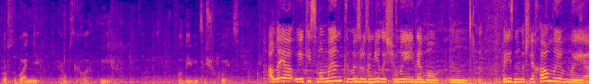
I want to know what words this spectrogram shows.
просуванні русского міра. Подивіться, що коїться. Але у якийсь момент ми зрозуміли, що ми йдемо м, різними шляхами. Ми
